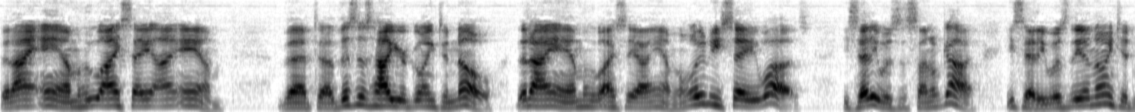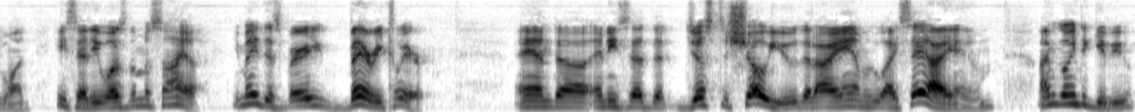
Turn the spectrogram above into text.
that I am who I say I am. That uh, this is how you're going to know that I am who I say I am. And what did he say he was? He said he was the Son of God. He said he was the anointed one. He said he was the Messiah. He made this very, very clear. And, uh, and he said that just to show you that I am who I say I am, I'm going to give you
